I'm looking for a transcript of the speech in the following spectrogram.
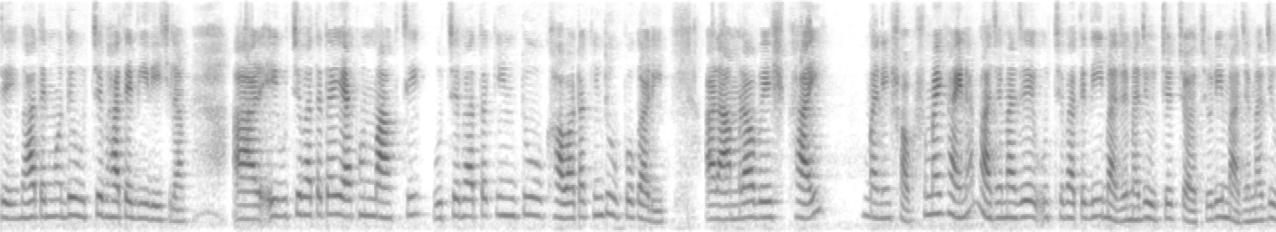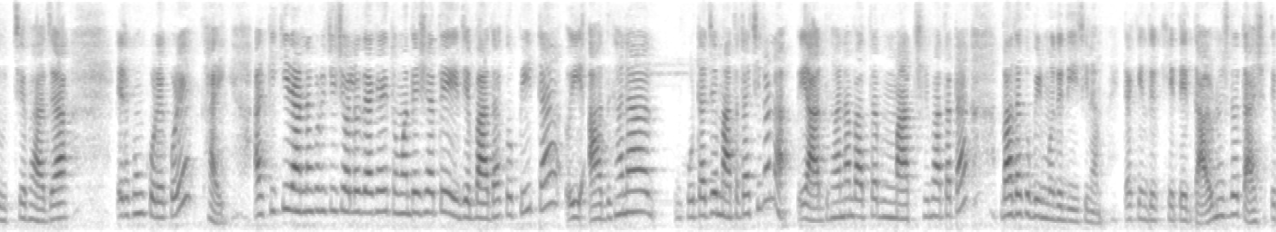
যে ভাতের মধ্যে উচ্ছে ভাতে দিয়ে দিয়েছিলাম। আর এই উচ্ছে ভাতাটাই এখন মাখছি। উচ্ছে ভাতটা কিন্তু, খাওয়াটা কিন্তু উপকারী। আর আমরাও বেশ খাই। মানে সবসময় খাই না। মাঝে মাঝে উচ্ছে ভাতে দিই, মাঝে মাঝে উচ্ছের চচ্চড়ি, মাঝে মাঝে উচ্ছে ভাজা, এরকম করে করে খাই। আর কি কি রান্না করেছি চলো দেখাই তোমাদের সাথে। এই যে বাঁধাকপিটা, ওই আধঘানা গোটা যে মাথাটা ছিল না, ওই আধঘানা বাতা, মাছের মাথাটা বাঁধাকপির মধ্যে দিয়েছিলাম। এটা কিন্তু খেতে দারুণ হয়েছিল। তার সাথে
